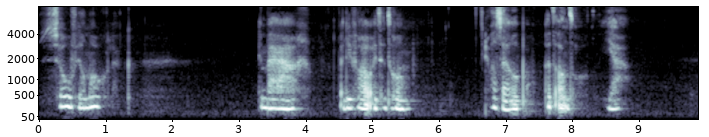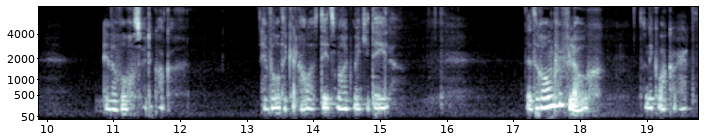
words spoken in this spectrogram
zoveel mogelijk. En bij haar, bij die vrouw uit de droom, was daarop het antwoord ja. En vervolgens werd ik wakker. En voelde ik aan alles, dit mag ik met je delen. De droom vervloog toen ik wakker werd.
